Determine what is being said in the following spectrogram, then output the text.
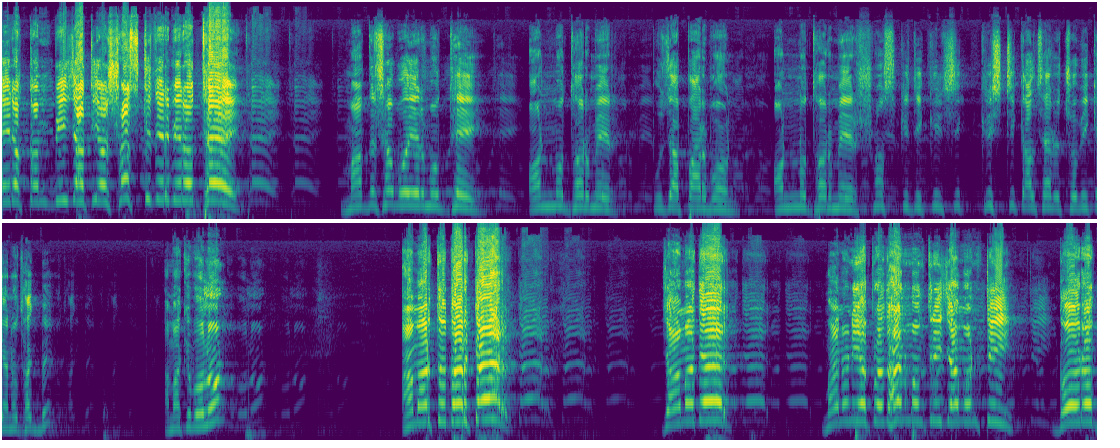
এইরকম বিজাতীয় সংস্কৃতির বিরুদ্ধে মাদ্রাসা বইয়ের মধ্যে অন্য ধর্মের পূজা পার্বণ, অন্য ধর্মের সংস্কৃতি, কৃষি, কৃষ্টি কালচারের ছবি কেন থাকবে? আমাকে বলুন। আমার তো দরকার যে আমাদের মাননীয় প্রধানমন্ত্রী যেমনটি গৌরব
